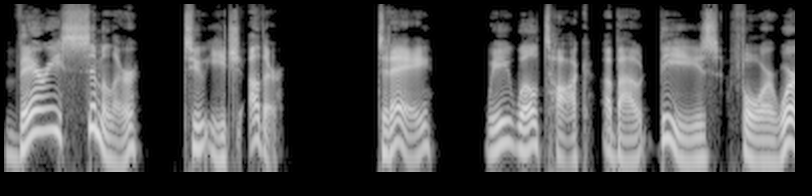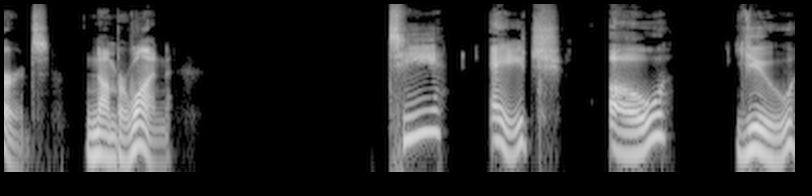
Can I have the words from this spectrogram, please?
very similar to each other. Today, we will talk about these four words. Number one T H O U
